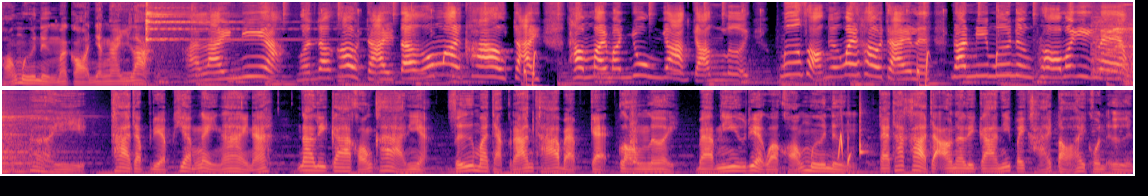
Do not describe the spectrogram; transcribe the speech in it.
ของมือหนึ่งมาก่อนยังไงล่ะ อะไรเนี่ยเหมือนจะเข้าใจแต่ก็ไม่เข้าใจทำไมมันยุ่งยากจังเลย มือสองยังไม่เข้าใจเลยดันมีมือหนึ่งโผล่มาอีกแล้ว เฮ้ย ถ้าจะเปรียบเทียบง่ายๆนะ นาฬิกาของข้าเนี่ยซื้อมาจากร้านค้าแบบแกะกล่องเลย แบบนี้เรียกว่าของมือหนึ่ง แต่ถ้าข้าจะเอานาฬิกานี้ไปขายต่อให้คนอื่น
